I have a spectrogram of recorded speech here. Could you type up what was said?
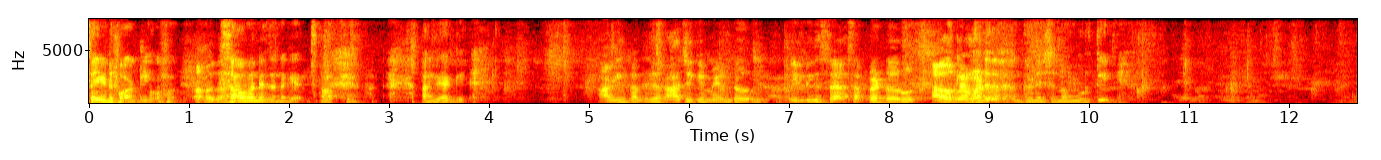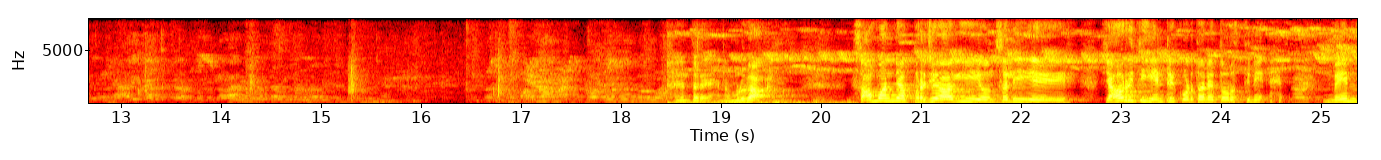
ಸೈಡ್ ಬಾಗ್ಲು. ಸಾಮಾನ್ಯ ಜನಗೆ. ಹಂಗಾಗಿ. ಆಗಿನ ಕಾಲದಲ್ಲಿ ರಾಜಕೀಯ ಮೇನ್ ಡೋರು ಇಲ್ಲಿಗೆ ಸಪ್ರೇಟ್ ಡೋರು ಆವಾಗಲೇ ಮಾಡಿದ್ದಾರೆ. ಗಣೇಶನ ಮೂರ್ತಿ. ಎಂತಾರೆ ನಮ್ಮ ಹುಡುಗ. ಸಾಮಾನ್ಯ ಪ್ರಜೆ ಆಗಿ ಒಂದ್ಸಲಿ ಯಾವ ರೀತಿ ಎಂಟ್ರಿ ಕೊಡ್ತಾನೆ ತೋರಿಸ್ತೀನಿ. ಮೇನ್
